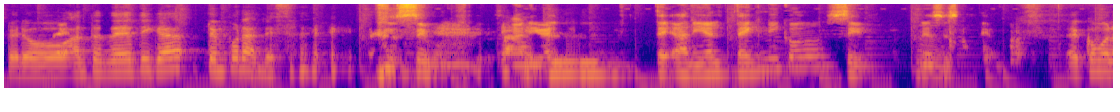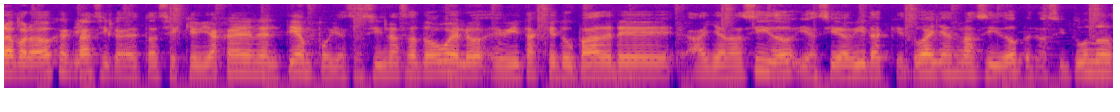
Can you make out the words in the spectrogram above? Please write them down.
pero antes de éticas, temporales. sí, po. O sea, a, nivel a nivel técnico, sí, en ese Mm. sentido. Es como la paradoja clásica esta, si es que viajas en el tiempo y asesinas a tu abuelo, evitas que tu padre haya nacido y así evitas que tú hayas nacido, pero si tú no,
